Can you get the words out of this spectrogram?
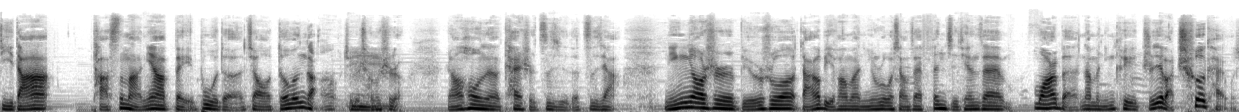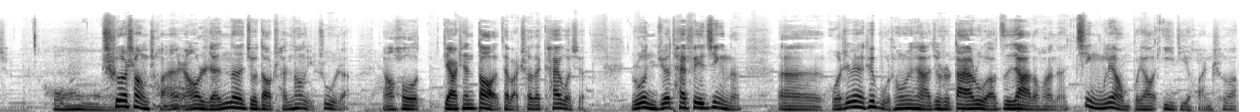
抵达塔斯马尼亚北部的叫德文港这个城市，然后呢开始自己的自驾。您要是比如说打个比方吧，您如果想再分几天在墨尔本，那么您可以直接把车开过去，哦，车上船，然后人呢就到船舱里住着。然后第二天到了，再把车再开过去。如果你觉得太费劲呢，呃，我这边可以补充一下，就是大家如果要自驾的话呢，尽量不要异地还车，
